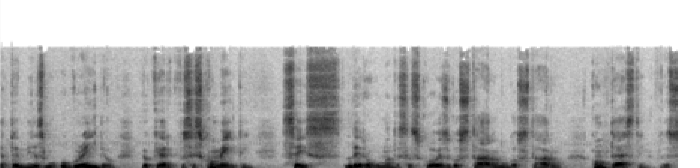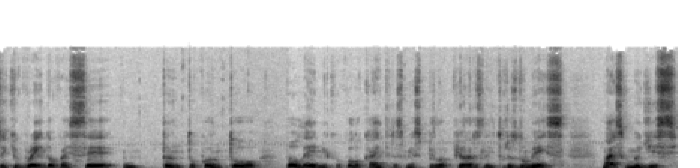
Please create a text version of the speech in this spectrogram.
até mesmo o Grendel. Eu quero que vocês comentem. Vocês leram alguma dessas coisas? Gostaram, não gostaram? Contestem. Eu sei que o Grendel vai ser um tanto quanto polêmico colocar entre as minhas piores leituras do mês, mas como eu disse,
